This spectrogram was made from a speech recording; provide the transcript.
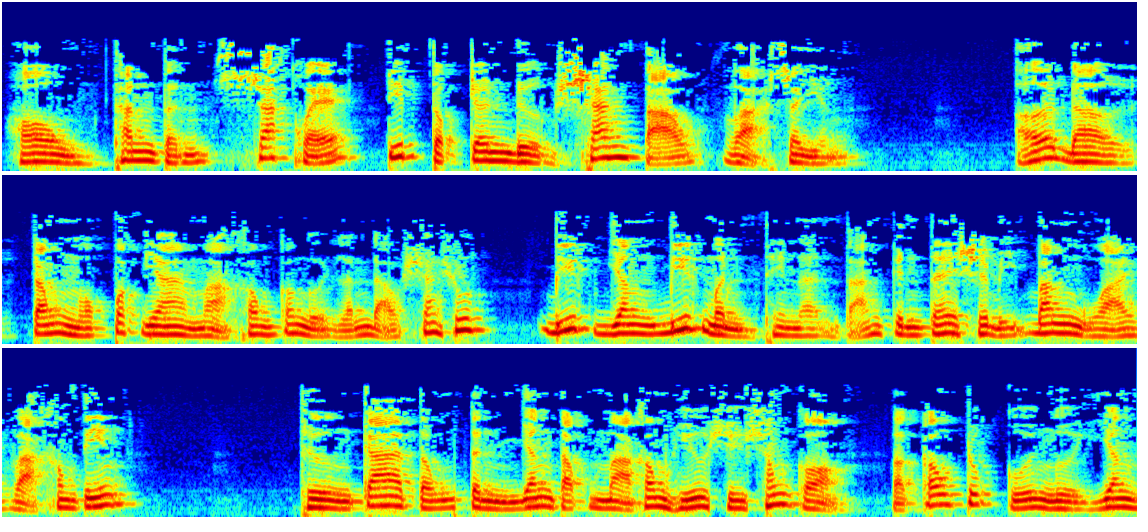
hồn thanh tịnh, sát khỏe, tiếp tục trên đường sáng tạo và xây dựng ở đời trong một quốc gia mà không có người lãnh đạo sáng suốt, biết dân biết mình thì nền tảng kinh tế sẽ bị băng hoại và không tiến. Thường ca tụng tình dân tộc mà không hiểu sự sống còn và cấu trúc của người dân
